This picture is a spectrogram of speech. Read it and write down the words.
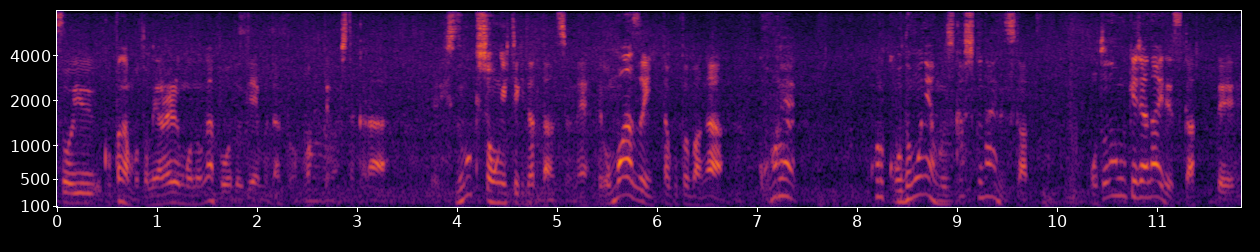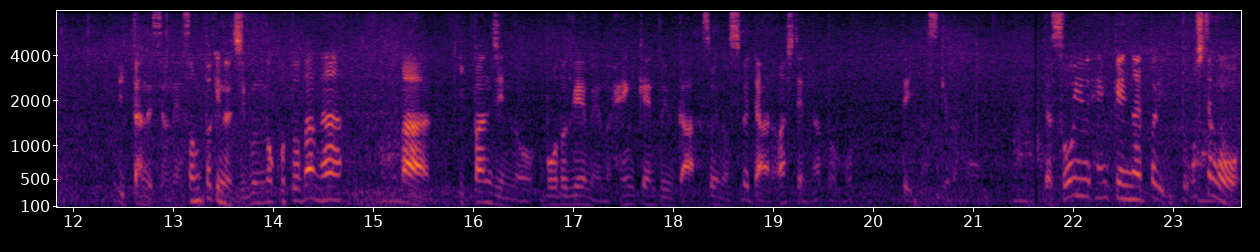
そういうことが求められるものがボードゲームだと思ってましたからすごく衝撃的だったんですよね。で思わず言った言葉がこれこれ子供には難しくないですか？大人向けじゃないですか？って言ったんですよね。その時の自分の言葉がまあ一般人のボードゲームへの偏見というかそういうのを全て表してるなと思っていますけども。そういう偏見がやっぱりどうしても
